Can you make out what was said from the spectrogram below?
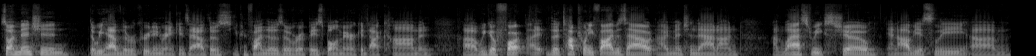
So I mentioned that we have the recruiting rankings out. Those you can find those over at baseballamerica.com, and uh, we go far. I, the top 25 is out. I mentioned that on on last week's show. And obviously, um,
